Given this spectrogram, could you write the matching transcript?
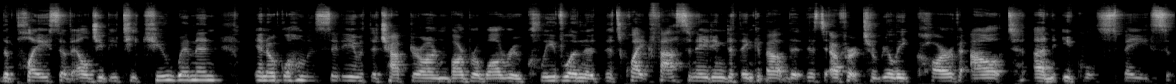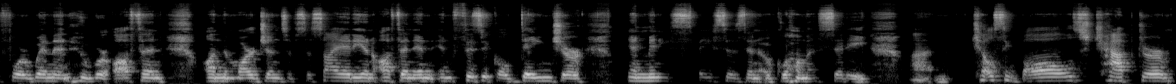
the place of LGBTQ women in Oklahoma City with the chapter on Barbara Walrue Cleveland. That, that's quite fascinating to think about this effort to really carve out an equal space for women who were often on the margins of society and often in, in physical danger in many spaces in Oklahoma City. Um, Chelsea Ball's chapter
